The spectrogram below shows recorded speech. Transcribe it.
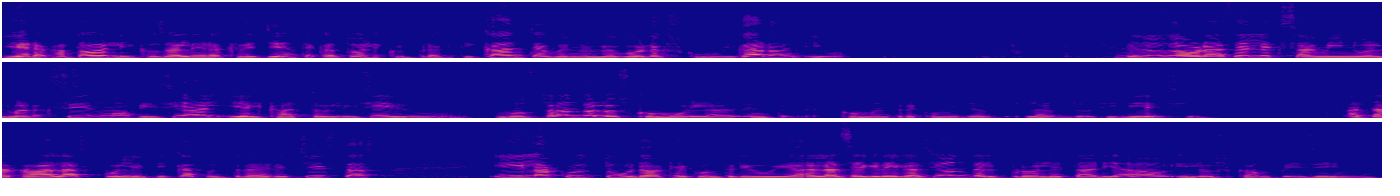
y era católico, o sea, él era creyente, católico y practicante, bueno, luego lo excomulgaron y bueno. En sus obras él examinó el marxismo oficial y el catolicismo, mostrándolos como, las, entre, como entre comillas las dos iglesias. Atacaba las políticas ultraderechistas y la cultura que contribuía a la segregación del proletariado y los campesinos.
